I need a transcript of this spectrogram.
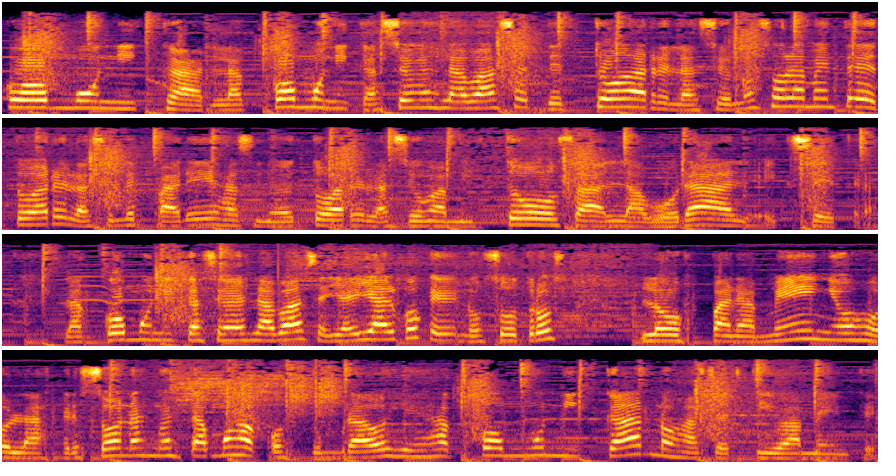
comunicar. La comunicación es la base de toda relación, no solamente de toda relación de pareja, sino de toda relación amistosa, laboral, etcétera. La comunicación es la base y hay algo que nosotros los panameños o las personas no estamos acostumbrados y es a comunicarnos asertivamente.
